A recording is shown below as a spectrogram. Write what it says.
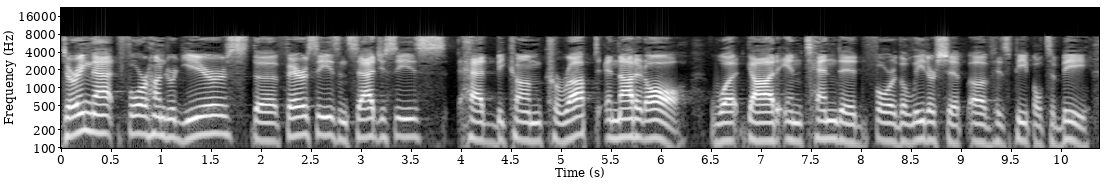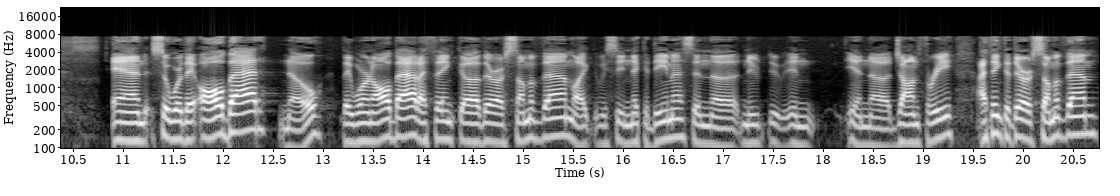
during that 400 years, the Pharisees and Sadducees had become corrupt and not at all what God intended for the leadership of his people to be. And so were they all bad? No, they weren't all bad. I think uh, there are some of them, like we see Nicodemus in the new in in uh, John 3. I think that there are some of them,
